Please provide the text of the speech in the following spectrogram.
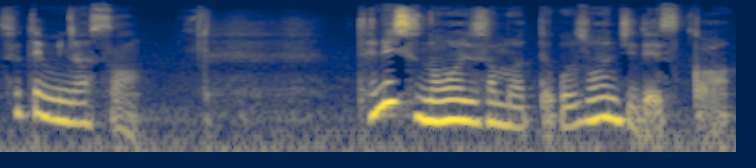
さて皆さん、テニスの王子様ってご存知ですか？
